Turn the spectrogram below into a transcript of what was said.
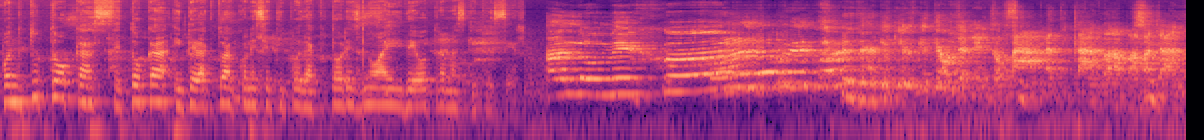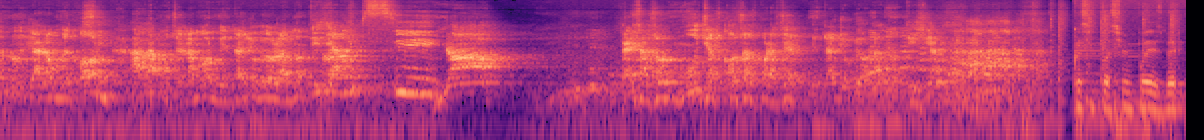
Cuando tú tocas, te toca interactuar con ese tipo de actores, no hay de otra más que crecer. A lo mejor. A lo mejor. ¿Qué quieres que estemos en el sofá platicando, apapachándonos y a lo mejor hagamos el amor mientras yo veo las noticias? Sí. ¡No! Esas son muchas cosas por hacer mientras yo veo las noticias. ¿Qué situación puedes ver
